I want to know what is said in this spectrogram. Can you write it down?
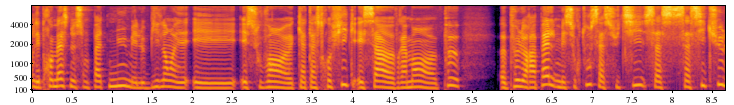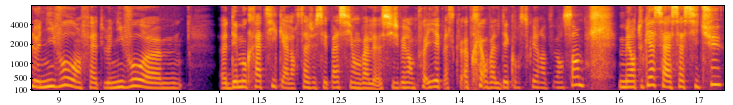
les promesses ne sont pas tenues, mais le bilan est, est- souvent euh, catastrophique. Et ça, vraiment, peu, peu le rappelle. Mais surtout, ça, situe- ça, ça situe le niveau, en fait, le niveau démocratique. Alors ça, je ne sais pas si, on va le- si je vais l'employer, parce qu'après, on va le déconstruire un peu ensemble. Mais en tout cas, ça, ça situe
